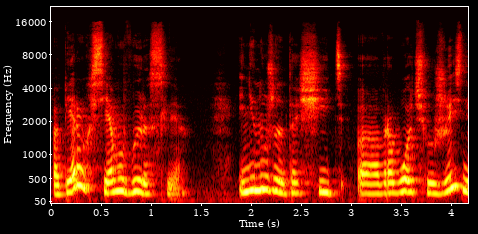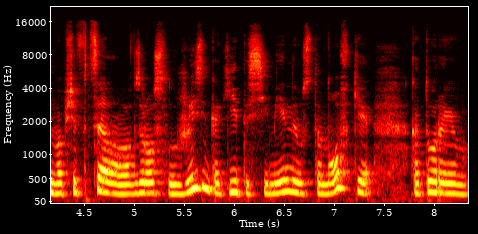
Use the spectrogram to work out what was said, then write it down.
Во-первых, все мы выросли. И не нужно тащить э, в рабочую жизнь, вообще в целом во взрослую жизнь какие-то семейные установки, которые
